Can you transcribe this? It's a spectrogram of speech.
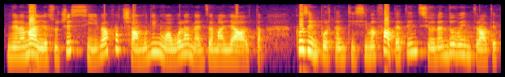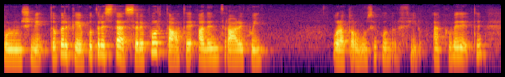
Nella maglia successiva facciamo di nuovo la mezza maglia alta. Cosa importantissima, fate attenzione a dove entrate con l'uncinetto perché potreste essere portate ad entrare qui. Ora tolgo un secondo il filo, ecco vedete?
